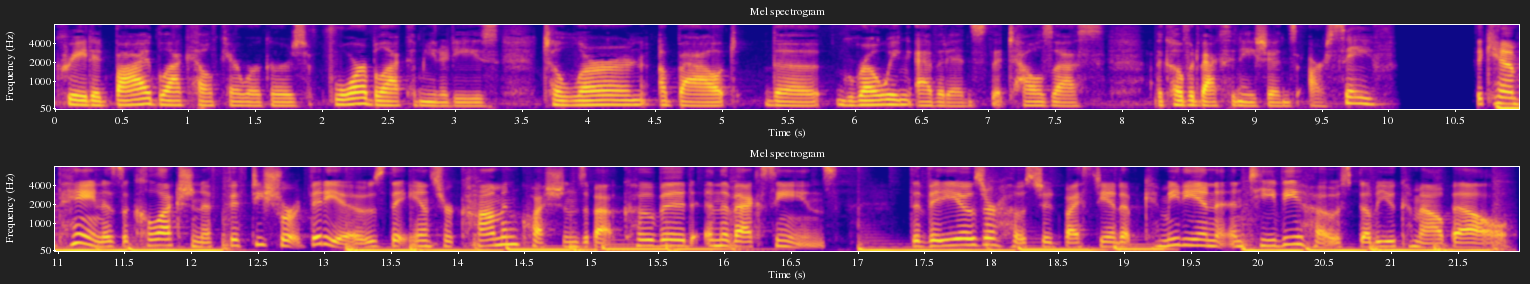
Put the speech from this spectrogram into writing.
created by Black healthcare workers for Black communities to learn about the growing evidence that tells us the COVID vaccinations are safe. The campaign is a collection of 50 short videos that answer common questions about COVID and the vaccines. The videos are hosted by stand up comedian and TV host W. Kamau Bell.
